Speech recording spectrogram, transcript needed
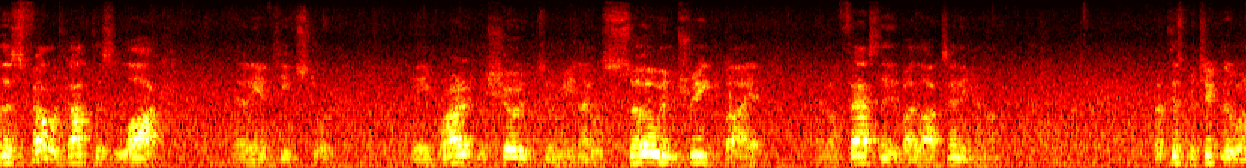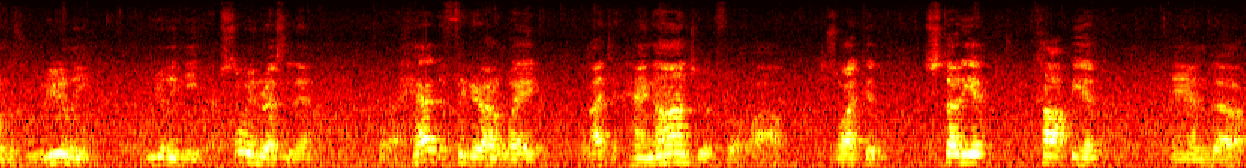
this fella got this lock at an antique store. And he brought it and showed it to me, and I was so intrigued by it, and I'm fascinated by locks anyhow. But this particular one was really, really neat. I'm so interested in it that I had to figure out a way that I could hang on to it for a while so I could study it, copy it, and uh,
